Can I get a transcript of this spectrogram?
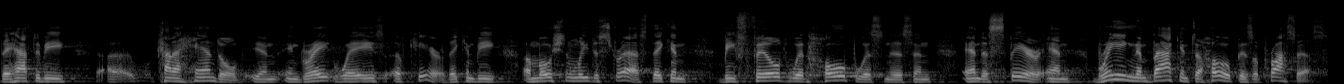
They have to be uh, kind of handled in, in great ways of care. They can be emotionally distressed. They can be filled with hopelessness and, and despair. And bringing them back into hope is a process.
